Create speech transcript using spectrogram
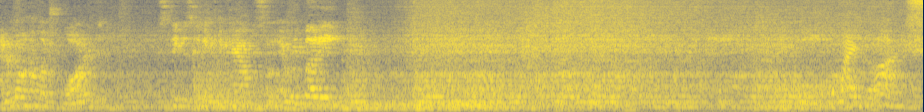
I don't know how much water this thing is gonna kick out, so everybody. Oh my gosh.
